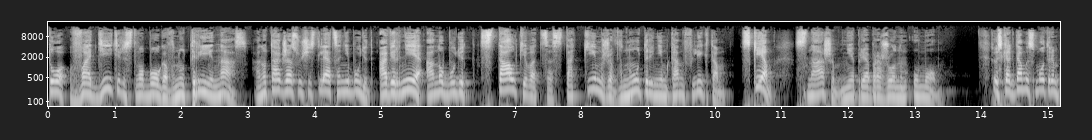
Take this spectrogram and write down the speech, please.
то водительство Бога внутри нас, оно также осуществляться не будет, а вернее, оно будет сталкиваться с таким же внутренним конфликтом. С кем? С нашим непреображенным умом. То есть, когда мы смотрим,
